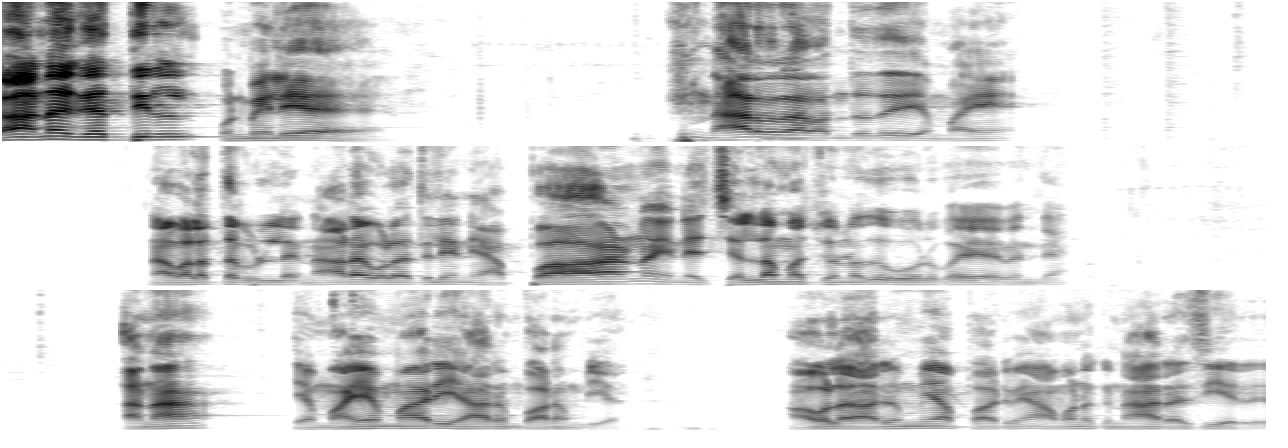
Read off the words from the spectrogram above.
கனகத்தில் உண்மையிலேயே நாரதரா வந்தது என் மயன் நான் வளர்த்த பிள்ளை. நாடக உலகத்துலேயே நீ அப்பான்னு என்னை செல்லமாக சொன்னது ஒரு பய வந்தேன். ஆனால் என் மயம் மாதிரி யாரும் பாட முடியாது. அவ்வளோ அருமையாக பாடுவேன். அவனுக்கு நான் ரசிகர்.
